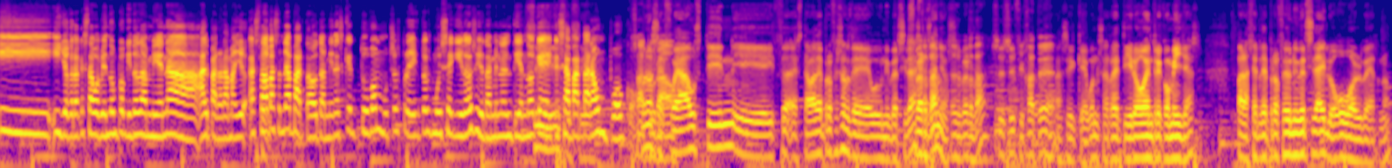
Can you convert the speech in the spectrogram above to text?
Y, y yo creo que está volviendo un poquito también a- al panorama. Yo- ha estado Sí. bastante apartado también. Es que tuvo muchos proyectos muy seguidos y yo también entiendo Sí, que, que sí, se apartara sí. un poco. Saturado. Bueno, se fue a Austin y hizo- estaba de profesor de universidad Es estos verdad, años. es verdad. Sí, sí, fíjate. ¿eh? Así que bueno, se retiró entre comillas para hacer de profe de universidad y luego volver, ¿no?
